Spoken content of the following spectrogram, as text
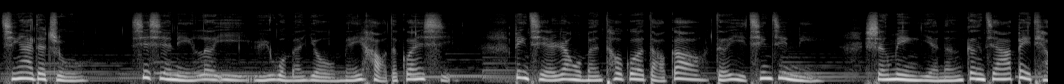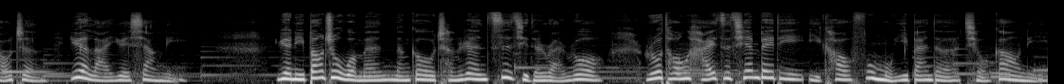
亲爱的主，谢谢你乐意与我们有美好的关系，并且让我们透过祷告得以亲近你，生命也能更加被调整，越来越像你。愿你帮助我们能够承认自己的软弱，如同孩子谦卑地倚靠父母一般的求告你。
